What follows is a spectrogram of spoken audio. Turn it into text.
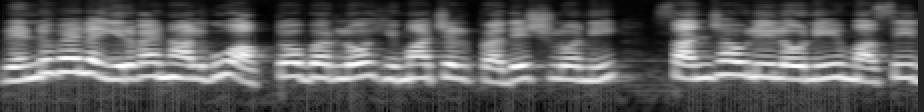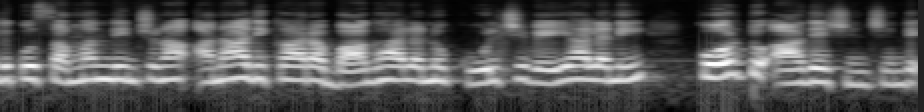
రెండు వేల ఇరవై నాలుగు అక్టోబర్లో హిమాచల్ ప్రదేశ్లోని సంజౌలీలోని మసీదుకు సంబంధించిన అనాధికార భాగాలను కూల్చివేయాలని కోర్టు ఆదేశించింది.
